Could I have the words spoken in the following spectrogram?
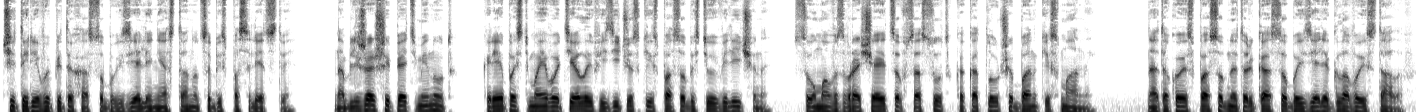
Четыре выпитых особых зелья не останутся без последствий. На ближайшие пять минут крепость моего тела и физические способности увеличены. Сумма возвращается в сосуд, как от лучшей банки с маной. На такое способны только особые зелья главы и сталов.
